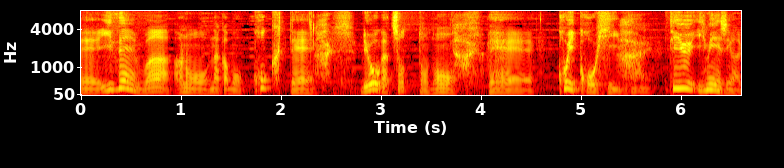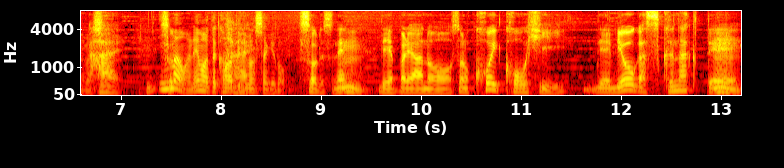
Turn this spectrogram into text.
えー、以前はあのなんかもう濃くて、はい、量がちょっとの、はい、えー、濃いコーヒーっていうイメージがありました。はい今はねまた変わってきましたけど、はい、そうですね、うん、でやっぱりあのその濃いコーヒーで量が少なくて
